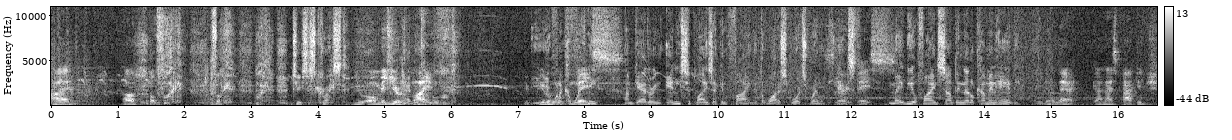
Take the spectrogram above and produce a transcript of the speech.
I. Oh, Oh, fuck. Fuck. Oh, Jesus Christ. you owe me If your you hadn't come along, life. Your You- beautiful you want to come face. with me? I'm gathering any supplies I can find at the water sports rental kiosk. Maybe you'll find something that'll come in handy. Are you doing there? Got a nice package.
